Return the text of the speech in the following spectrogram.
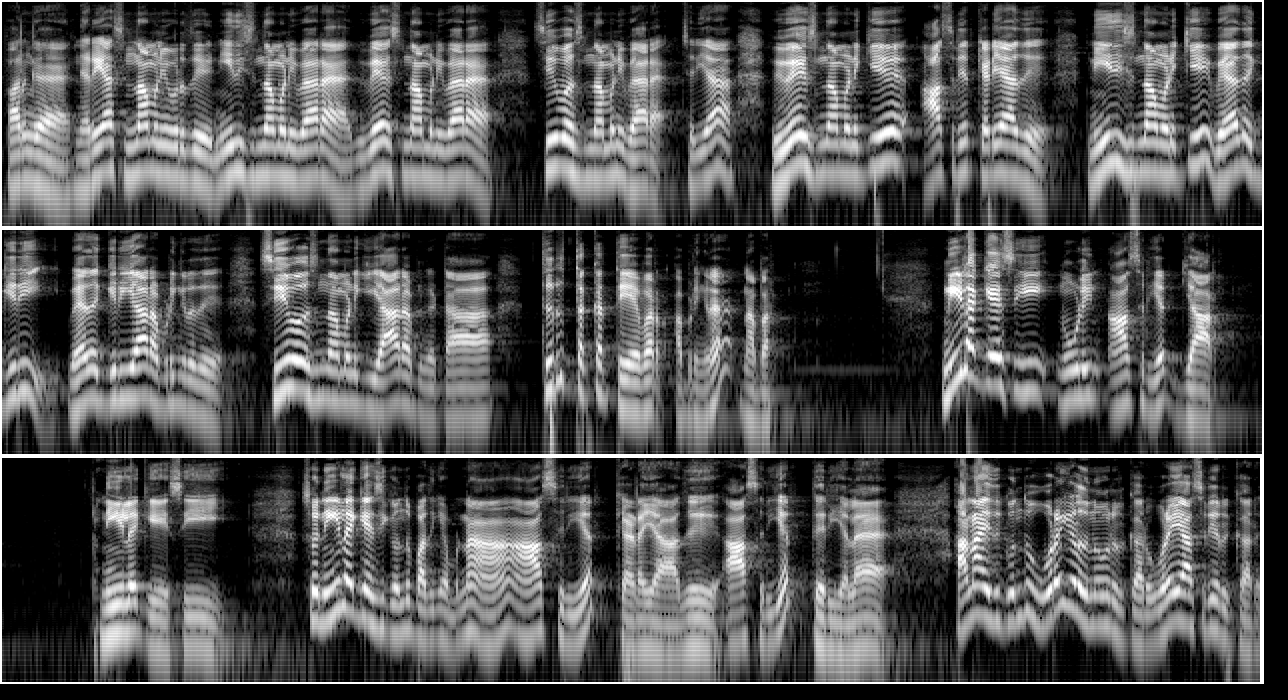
பாருங்கள் நிறையா சிந்தாமணி வருது. நீதி சிந்தாமணி வேறு விவேக சிந்தாமணி வேறு சீவக சிந்தாமணி வேறு. சரியா? விவேக சிந்தாமணிக்கு ஆசிரியர் கிடையாது. நீதி சிந்தாமணிக்கு வேதகிரி வேதகிரியார் அப்படிங்கிறது. சீவக சிந்தாமணிக்கு யார் அப்படின்னு கேட்டால் திருத்தக்க தேவர் அப்படிங்கிற நபர். நீலகேசி நூலின் ஆசிரியர் யார்? நீலகேசி. ஸோ நீலகேசிக்கு வந்து பார்த்திங்க அப்படின்னா ஆசிரியர் கிடையாது. ஆசிரியர் தெரியலை. ஆனால் இதுக்கு வந்து உரை எழுதினவர் இருக்கார். உரையாசிரியர் இருக்கார்.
